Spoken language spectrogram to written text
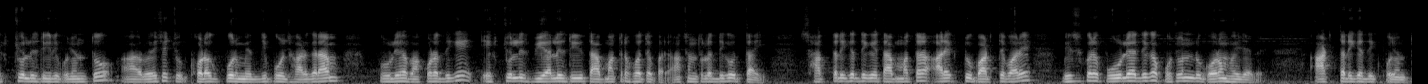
একচল্লিশ ডিগ্রি পর্যন্ত রয়েছে খড়গপুর, মেদিনীপুর, ঝাড়গ্রাম পুরুলিয়া বাঁকুড়ার দিকে একচল্লিশ বিয়াল্লিশ ডিগ্রি তাপমাত্রা হতে পারে। আসানসোলের দিকেও তাই। সাত তারিখের দিকে তাপমাত্রা আরেকটু বাড়তে পারে। বিশেষ করে পুরুলিয়ার দিকে প্রচণ্ড গরম হয়ে যাবে আট তারিখের দিক পর্যন্ত।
